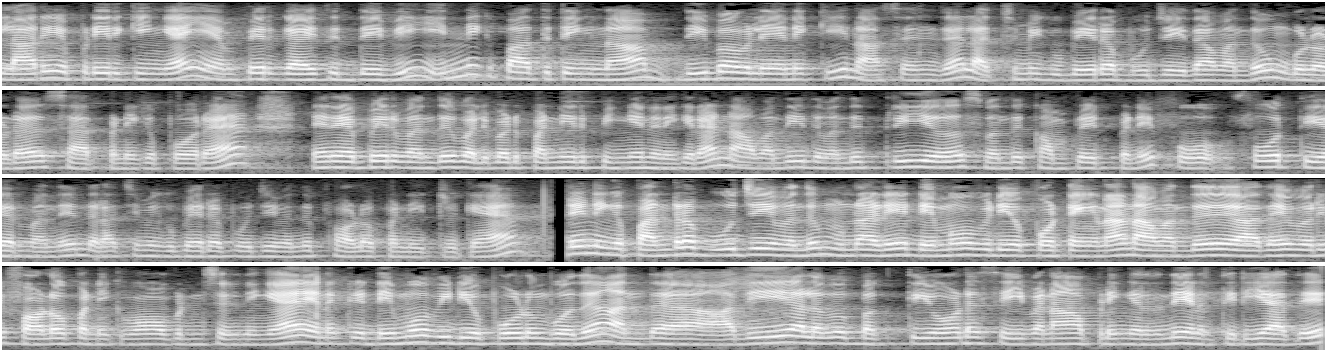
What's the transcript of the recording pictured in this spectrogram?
எல்லோரும் எப்படி இருக்கீங்க? என் பேர் காயத்ரி தேவி. இன்றைக்கி பார்த்துட்டிங்கன்னா தீபாவளி அன்னைக்கு நான் செஞ்ச லட்சுமி குபேர பூஜை தான் வந்து உங்களோட ஷேர் பண்ணிக்க போகிறேன் நிறைய பேர் வந்து வழிபாடு பண்ணியிருப்பீங்கன்னு நினைக்கிறேன். நான் வந்து இது வந்து த்ரீ இயர்ஸ் வந்து கம்ப்ளீட் பண்ணி ஃபோ ஃபோர்த் இயர் வந்து இந்த லட்சுமி குபேர பூஜை வந்து ஃபாலோ பண்ணிகிட்ருக்கேன் சரி நீங்கள் பண்ணுற பூஜையை வந்து முன்னாடியே டெமோ வீடியோ போட்டிங்கன்னா நான் வந்து அதே மாதிரி ஃபாலோ பண்ணிக்குவோம் அப்படின்னு சொல்லியிருந்தீங்க. எனக்கு டெமோ வீடியோ போடும்போது அந்த அதே அளவு பக்தியோடு செய்வேனா அப்படிங்கிறது வந்து எனக்கு தெரியாது.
